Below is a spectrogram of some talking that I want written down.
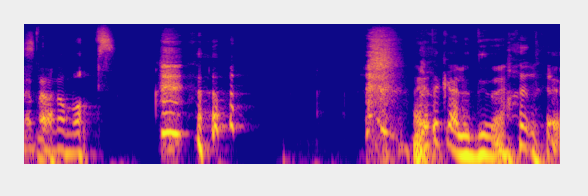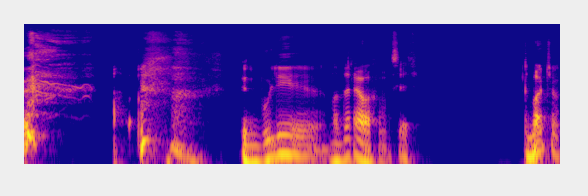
Напевно, мопс. А я така людина. Підбулі на деревах висять. Ти бачив?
